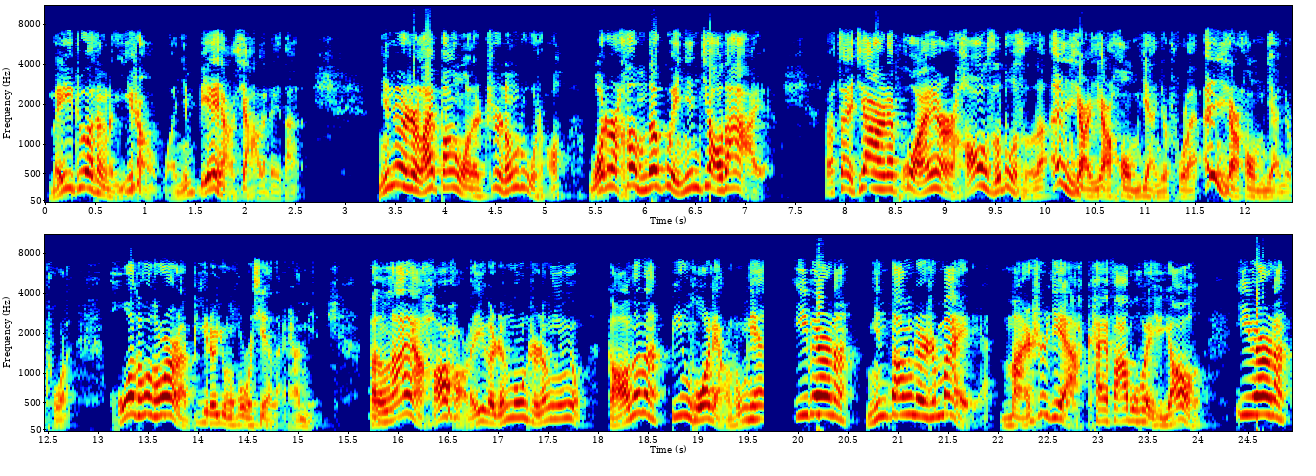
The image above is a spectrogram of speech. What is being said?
没折腾这一上午，您别想下了这单。您这是来帮我的智能助手，我这恨不得跪您叫大爷。啊，再加上那破玩意儿，好死不死的，摁下一下 Home 键就出来，摁下 Home 键就出来，活脱脱的逼着用户卸载产品。本来呀，好好的一个人工智能应用，搞得呢冰火两重天。一边呢，您当这是卖点，满世界啊开发布会去吆喝；一边呢，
